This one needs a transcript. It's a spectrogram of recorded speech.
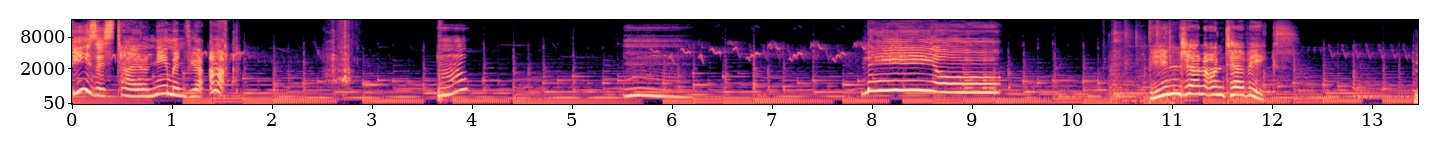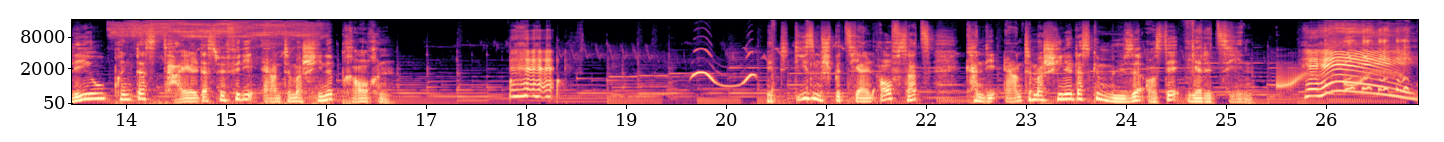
Dieses Teil nehmen wir ab. Bin schon unterwegs. Leo bringt das Teil, das wir für die Erntemaschine brauchen. Mit diesem speziellen Aufsatz kann die Erntemaschine das Gemüse aus der Erde ziehen. Hey, hey!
